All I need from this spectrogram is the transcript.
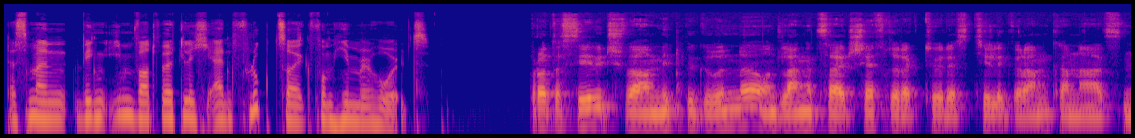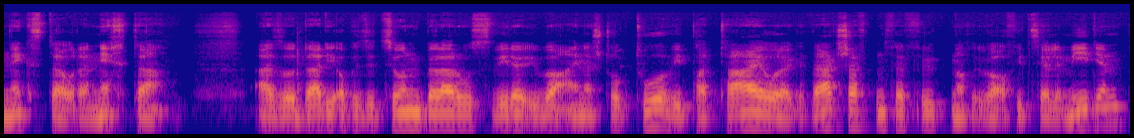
dass man wegen ihm wortwörtlich ein Flugzeug vom Himmel holt? Protasevich war Mitbegründer und lange Zeit Chefredakteur des Telegram-Kanals Nexta oder Nechta. Also da die Opposition in Belarus weder über eine Struktur wie Partei oder Gewerkschaften verfügt, noch über offizielle Medien,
